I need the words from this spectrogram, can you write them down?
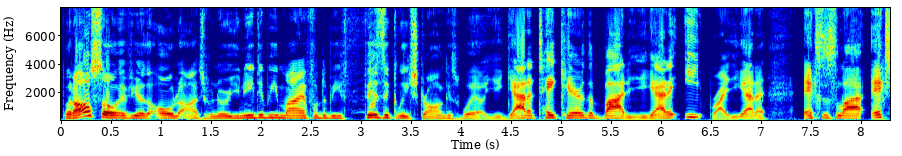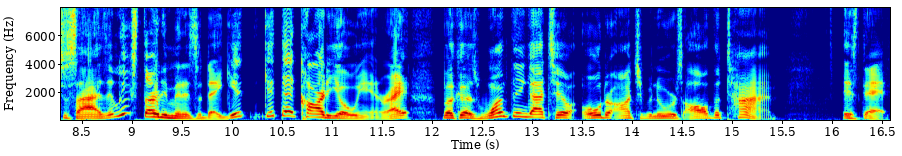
But also, if you're the older entrepreneur, you need to be mindful to be physically strong as well. You got to take care of the body. You got to eat right. You got to exercise exercise at least 30 minutes a day. Get get that cardio in, right? Because one thing I tell older entrepreneurs all the time is that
